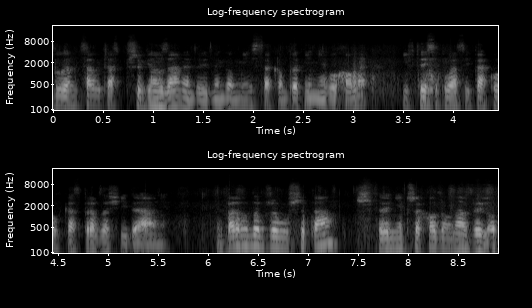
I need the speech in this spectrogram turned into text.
byłem cały czas przywiązany do jednego miejsca, kompletnie nieruchomy i w tej sytuacji ta kurtka sprawdza się idealnie. Bardzo dobrze uszyta, szwy nie przechodzą na wylot,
